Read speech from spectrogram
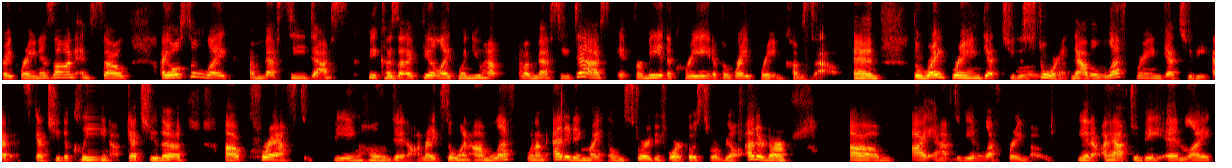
right brain is on, and so I also like a messy desk because I feel like when you have a messy desk, it for me the creative, the right brain comes out, and the right brain gets you the story. Now the left brain gets you the edits, gets you the cleanup, gets you the uh, craft being honed in on. Right. So when I'm left, when I'm editing my own story before it goes to a real editor, um, I have to be in left brain mode. You know, I have to be in like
